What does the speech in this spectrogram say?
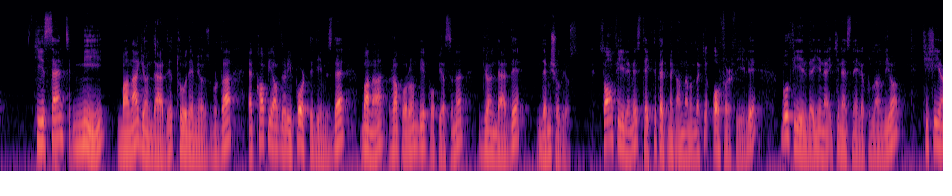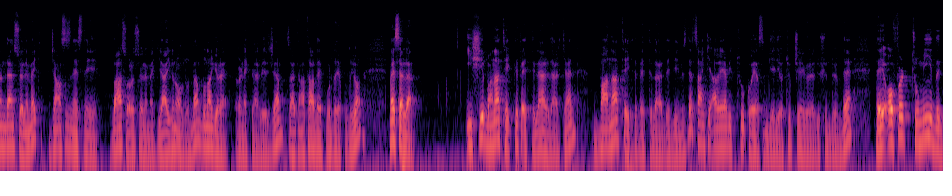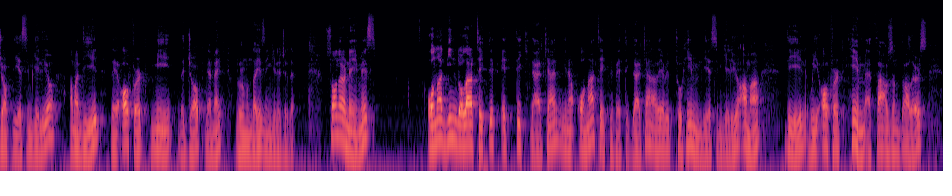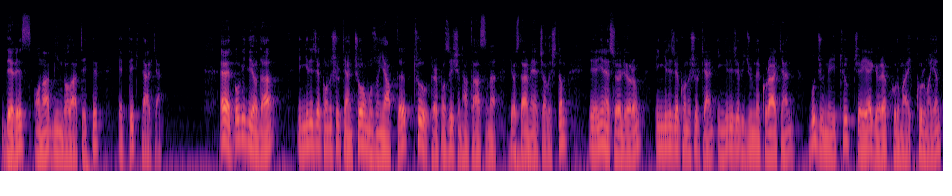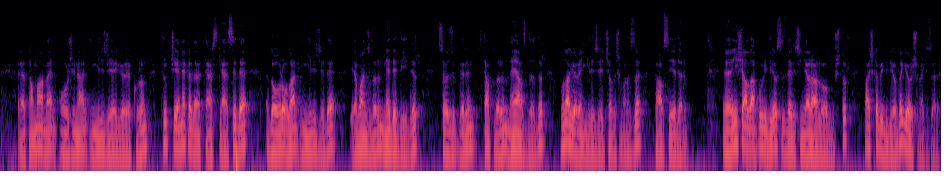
He sent me bana gönderdi. To demiyoruz burada. A copy of the report dediğimizde bana raporun bir kopyasını gönderdi demiş oluyoruz. Son fiilimiz teklif etmek anlamındaki offer fiili. Bu fiilde yine iki nesneyle kullanılıyor. Kişi yönden söylemek, cansız nesneyi daha sonra söylemek yaygın olduğundan buna göre örnekler vereceğim. Zaten hata da hep burada yapılıyor. Mesela işi bana teklif ettiler derken bana teklif ettiler dediğimizde sanki araya bir to koyasım geliyor Türkçe'ye göre düşündüğümde. They offered to me the job diyesim geliyor ama değil. They offered me the job demek durumundayız İngilizce'de. Son örneğimiz ona bin dolar teklif ettik derken yine ona teklif ettik derken araya bir to him diyesim geliyor ama değil. We offered him a thousand dollars deriz ona bin dolar teklif ettik derken. Evet bu videoda İngilizce konuşurken çoğumuzun yaptığı to preposition hatasını göstermeye çalıştım. Ee, yine söylüyorum İngilizce konuşurken, İngilizce bir cümle kurarken bu cümleyi Türkçe'ye göre kurmay, kurmayın. Ee, tamamen orijinal İngilizce'ye göre kurun. Türkçe'ye ne kadar ters gelse de doğru olan İngilizce'de yabancıların ne dediğidir. Sözlüklerin, kitapların ne yazdığıdır. Buna göre İngilizceyi çalışmanızı tavsiye ederim. Ee, inşallah bu video sizler için yararlı olmuştur. Başka bir videoda görüşmek üzere.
